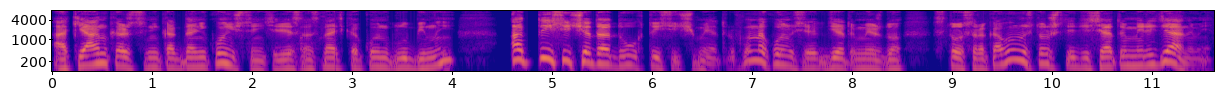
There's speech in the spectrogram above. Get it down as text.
Океан, кажется, никогда не кончится. Интересно знать, какой он глубины». От тысячи до двух тысяч метров. Мы находимся где-то между 140 и 160 меридианами.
